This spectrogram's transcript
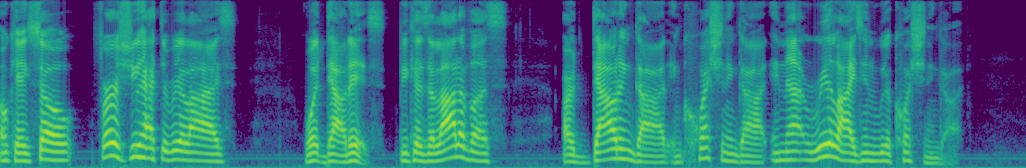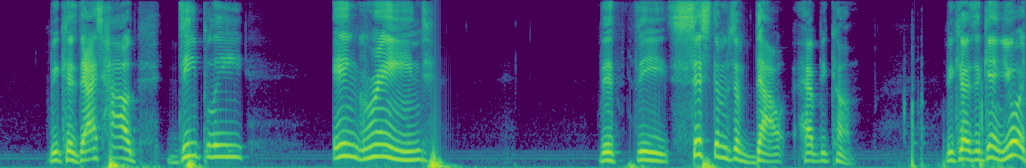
Okay, so first you have to realize what doubt is because a lot of us are doubting God and questioning God and not realizing we're questioning God. Because that's how deeply ingrained the, the systems of doubt have become. Because again, you are,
